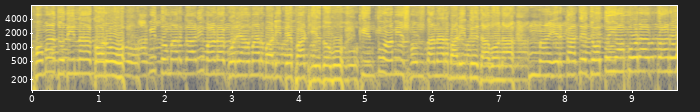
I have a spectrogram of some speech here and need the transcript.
ক্ষমা যদি না করো, আমি তোমার গাড়ি ভাড়া করে আমার বাড়িতে পাঠিয়ে দেবো। কিন্তু আমি সন্তানার বাড়িতে যাব না। মায়ের কাছে যতই অপরাধ করো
